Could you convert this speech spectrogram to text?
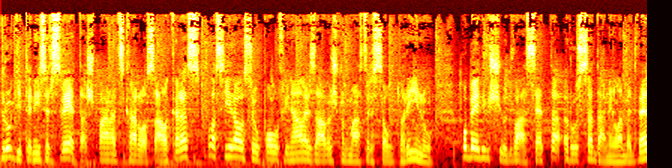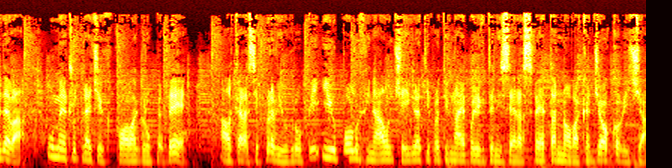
Drugi teniser sveta, španac Carlos Alcaraz, plasirao se u polufinale završnog Mastersa u Torinu, pobedivši u dva seta Rusa Danila Medvedeva u meču trećeg kola grupe B. Alcaraz je prvi u grupi i u polufinalu će igrati protiv najboljeg tenisera sveta Novaka Đokovića.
